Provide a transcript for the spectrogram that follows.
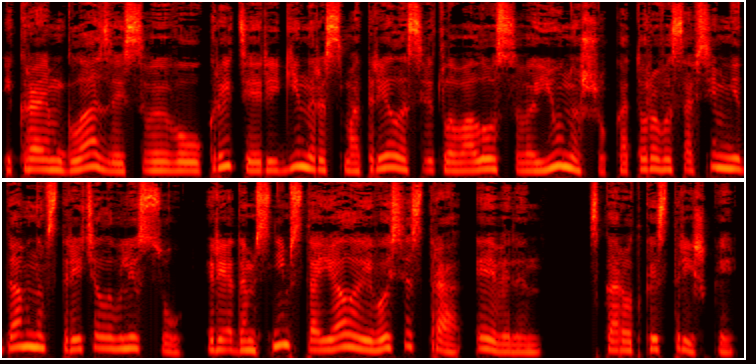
и краем глаза из своего укрытия Регина рассмотрела светловолосого юношу, которого совсем недавно встретила в лесу. Рядом с ним стояла его сестра, Эвелин, с короткой стрижкой.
